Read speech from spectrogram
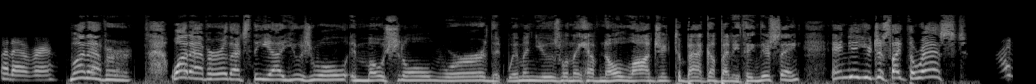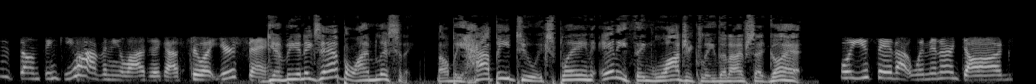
whatever. Whatever. Whatever. That's the uh, usual emotional word that women use when they have no logic to back up anything they're saying. And yeah, you're just like the rest. I just don't think you have any logic as to what you're saying. Give me an example. I'm listening. I'll be happy to explain anything logically that I've said. Go ahead. Well, you say that women are dogs,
